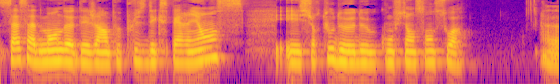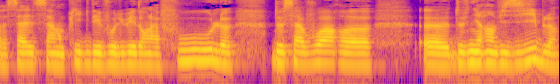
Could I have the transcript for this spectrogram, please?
ça, ça demande déjà un peu plus d'expérience et surtout de, de confiance en soi. Euh, ça, ça, implique d'évoluer dans la foule, de savoir euh, euh devenir invisible,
